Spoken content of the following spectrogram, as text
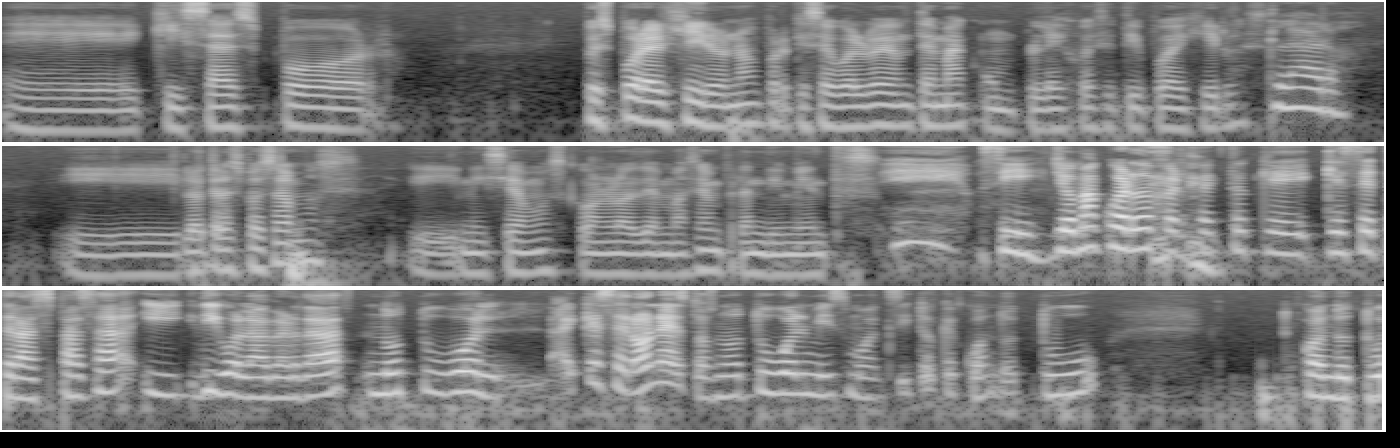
eh, quizás por pues por el giro, ¿no? Porque se vuelve un tema complejo ese tipo de giros Claro. y lo traspasamos y iniciamos con los demás emprendimientos. Sí, yo me acuerdo perfecto que, que se traspasa y digo, la verdad, no tuvo el, hay que ser honestos, no tuvo el mismo éxito que cuando tú, cuando tú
